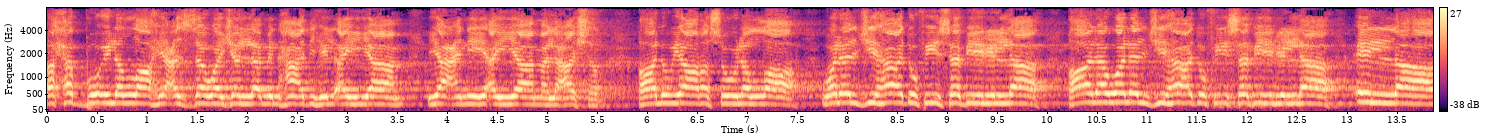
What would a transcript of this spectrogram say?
أحب إلى الله عز وجل من هذه الأيام يعني أيام العشر. قالوا يا رسول الله ولا الجهاد في سبيل الله. قال ولا الجهاد في سبيل الله إلا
